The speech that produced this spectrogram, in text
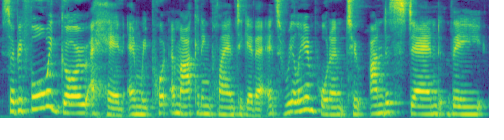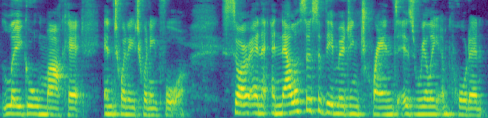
So, before we go ahead and we put a marketing plan together, it's really important to understand the legal market in 2024. So, an analysis of the emerging trends is really important,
